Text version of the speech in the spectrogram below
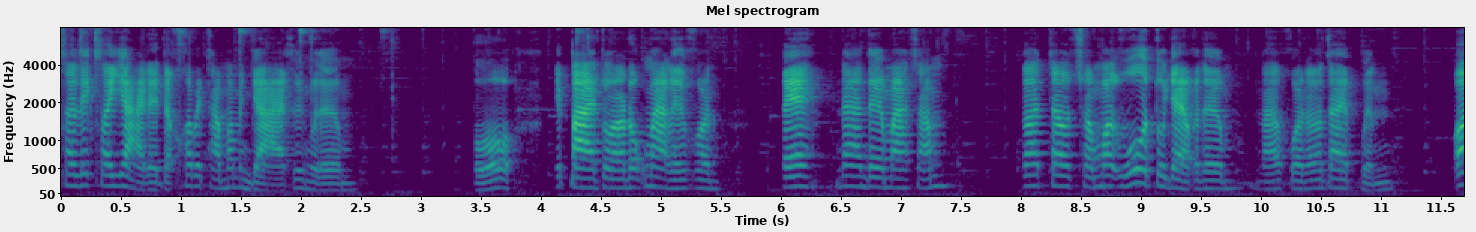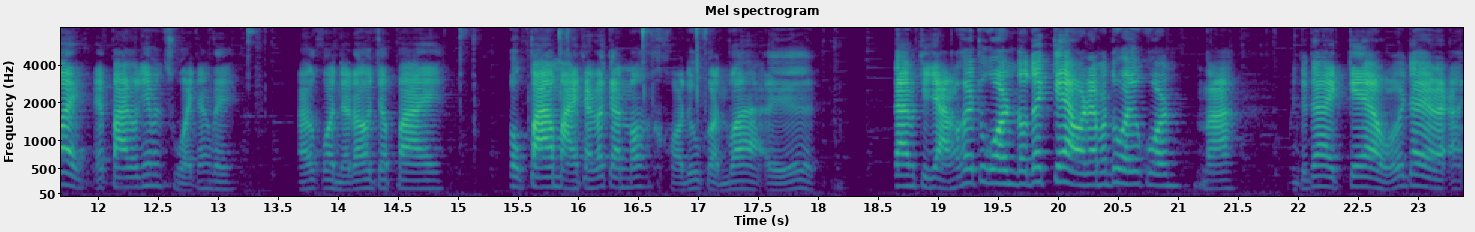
ไซเล็กไซใหญ่เลยแต่ค่อยไปทำให้มันใหญ่ขึ้นกว่าเดิมโอ้นี่ปลาตัวรกมากเลยทุกคนเต้ด้านเดิมมาซ้ำก็เจ้าแซลมอนโอ้ตัวใหญ่กว่าเดิมนะทุกคนแล้วก็ได้เหมือนอ้ยไอปลาตัวนี้มันสวยจังเลยนะทุกคนเดี๋ยวเราจะไปตกปลาใหม่กันแล้วกันเนาะขอดูก่อนว่า เออ ได้มากี่อย่างเฮ้ยทุกคนเราได้แก้วอะไรมาด้วยทุกคนนะมันจะได้แก้วเอ้ยได้อะไรไอ้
